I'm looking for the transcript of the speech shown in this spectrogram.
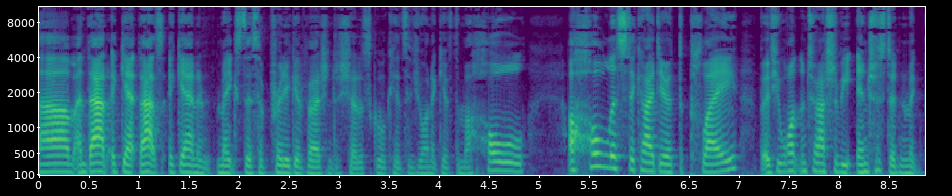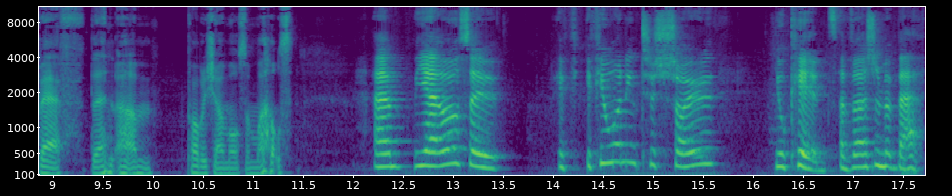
Um, and that again, that's again makes this a pretty good version to show to school kids if you want to give them a whole a holistic idea of the play. But if you want them to actually be interested in Macbeth, then um, probably show them Orson Welles. Um, yeah, also, if if you're wanting to show your kids a version of Macbeth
